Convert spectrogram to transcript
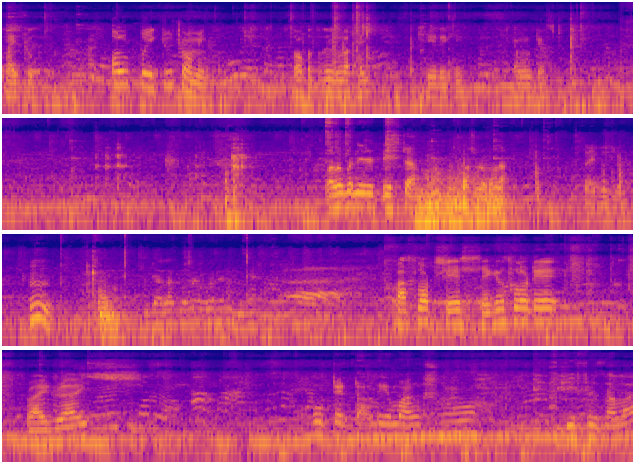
ফ্রাই স্যুপ অল্প একটু চাউমিন। তো আপাতত এগুলো খাই খেয়ে দেখি কেমন টেস্ট পালং পানির টেস্টটা আসলে মজা। তাই বুঝি। হুম। ফার্স্ট স্লট শেষ সেকেন্ড স্লটে ফ্রাইড রাইস বুটের ডাল দিয়ে মাংস বিফের জ্বালা।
